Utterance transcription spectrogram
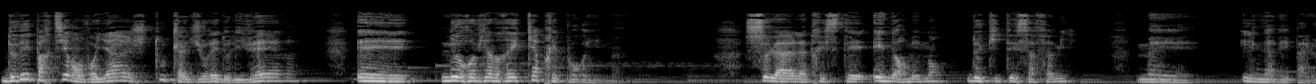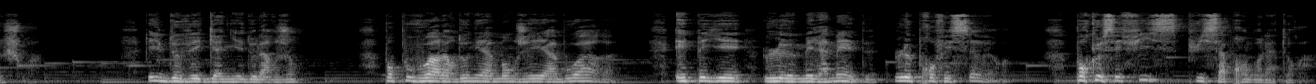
devait partir en voyage toute la durée de l'hiver et ne reviendrait qu'après Purim. Cela l'attristait énormément de quitter sa famille, mais il n'avait pas le choix. Il devait gagner de l'argent pour pouvoir leur donner à manger et à boire, et payer le Mélamède, le professeur, pour que ses fils puissent apprendre la Torah.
